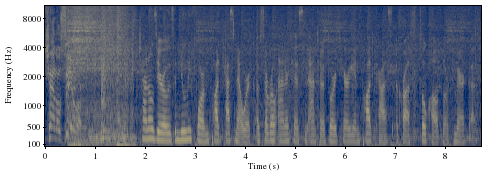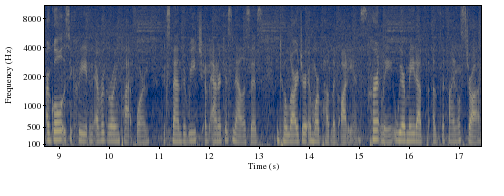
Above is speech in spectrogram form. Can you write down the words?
Channel Zero. Channel Zero is a newly formed podcast network of several anarchist and anti authoritarian podcasts across so called North America. Our goal is to create an ever growing platform to expand the reach of anarchist analysis into a larger and more public audience. Currently, we are made up of The Final Straw,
